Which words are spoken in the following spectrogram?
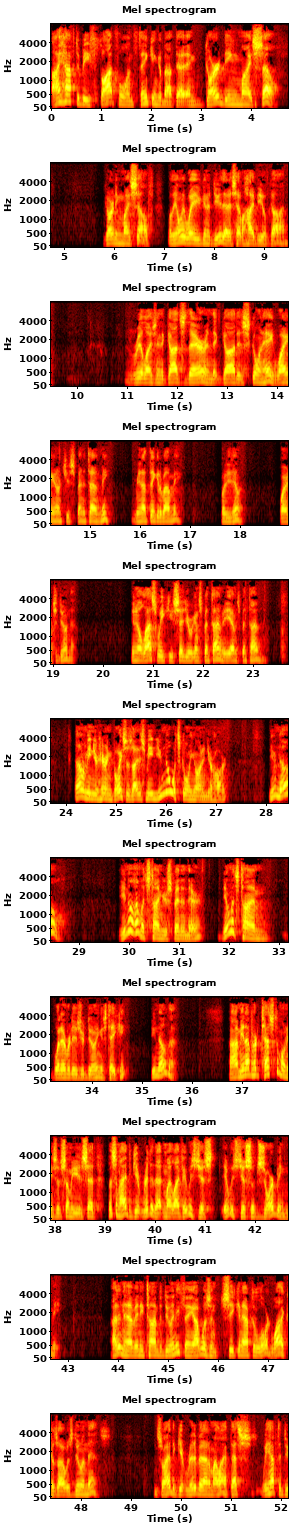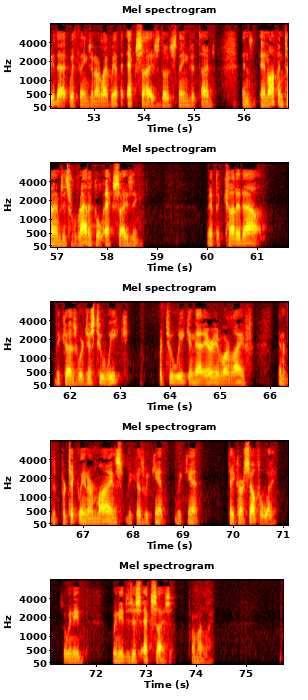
I have to be thoughtful and thinking about that and guarding myself. Guarding myself. Well, the only way you're going to do that is have a high view of God realizing that God's there and that God is going, hey, why aren't you spending time with me? You're not thinking about me. What are you doing? Why aren't you doing that? You know, last week you said you were going to spend time with me. You haven't spent time with me. And I don't mean you're hearing voices. I just mean you know what's going on in your heart. You know. You know how much time you're spending there. You know how much time whatever it is you're doing is taking. You know that. I mean, I've heard testimonies of some of you who said, "Listen, I had to get rid of that in my life. It was just, it was just absorbing me. I didn't have any time to do anything. I wasn't seeking after the Lord. Why? Because I was doing this. And so I had to get rid of it out of my life. That's we have to do that with things in our life. We have to excise those things at times, and and oftentimes it's radical excising. We have to cut it out because we're just too weak. We're too weak in that area of our life and particularly in our minds because we can't we can't take ourself away. So we need we need to just excise it from our life.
